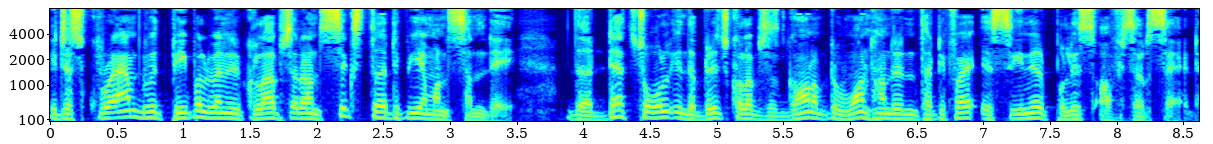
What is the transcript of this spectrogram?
It is crammed with people when it collapsed around 6.30 p.m. on Sunday. The death toll in the bridge collapse has gone up to 135, a senior police officer said.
